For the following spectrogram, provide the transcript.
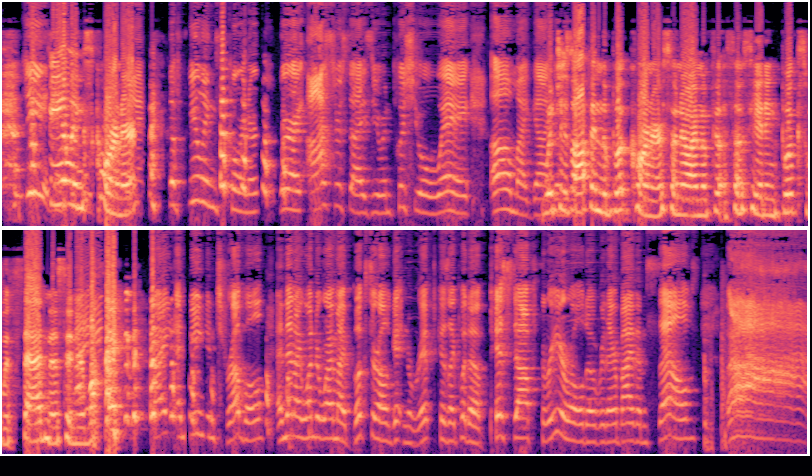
Jeez. Feelings corner. the feelings corner where I ostracize you and push you away. Oh my god! Which is often the book corner, so now I'm associating books with sadness in your Right. mind. right and being in trouble, and then I wonder why my books are all getting ripped because I put a pissed off three year old over there by themselves. Ah.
